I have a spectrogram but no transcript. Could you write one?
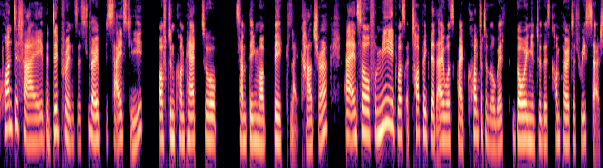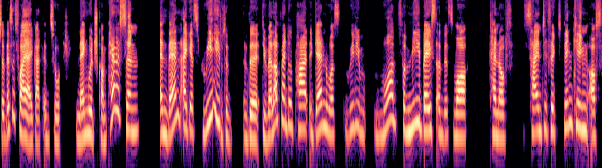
quantify the differences very precisely, often compared to something more big like culture. Uh, and so for me, it was a topic that I was quite comfortable with going into this comparative research. So this is why I got into language comparison. And then I guess really the, the developmental part again was really more for me based on this more kind of scientific thinking of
